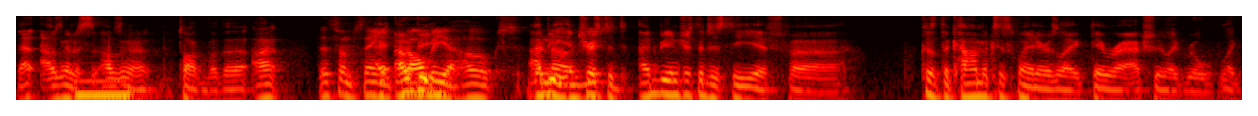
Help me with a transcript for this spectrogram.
That I was gonna. I was gonna talk about that. I That's what I'm saying. It could all be- be, a hoax. I'd be no, interested. I'd be interested to see if, uh, because the comics explainers like they were actually like real like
